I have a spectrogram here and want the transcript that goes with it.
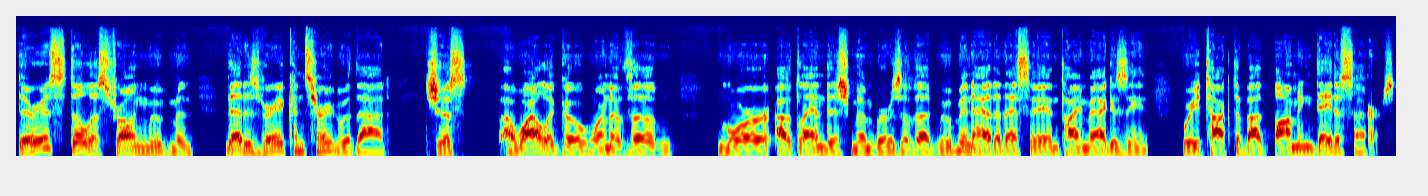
there is still a strong movement that is very concerned with that. Just a while ago, one of the more outlandish members of that movement had an essay in Time magazine where he talked about bombing data centers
